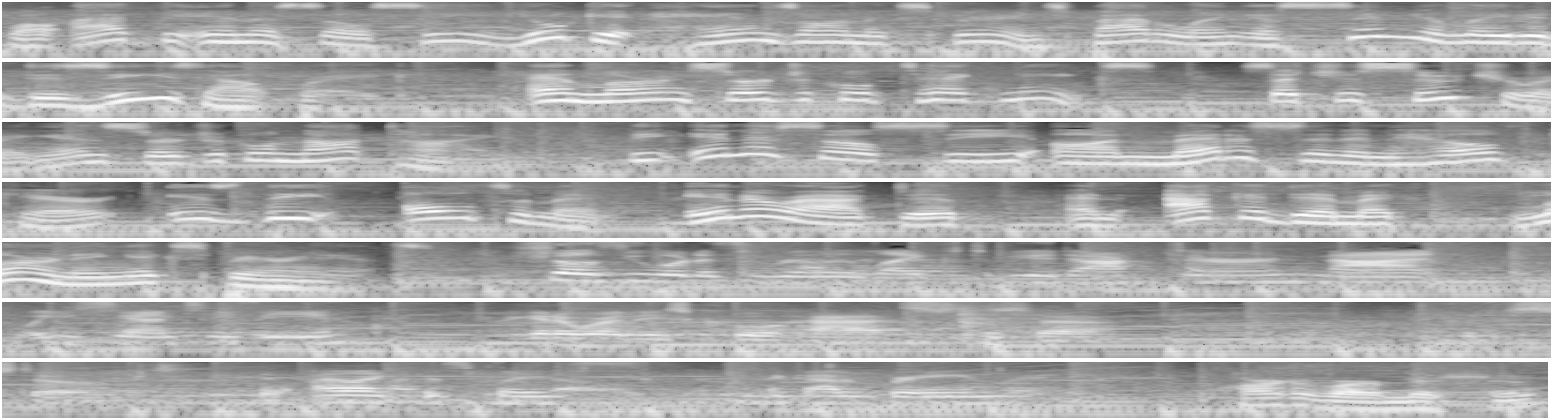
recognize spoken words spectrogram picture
While at the NSLC, you'll get hands on experience battling a simulated disease outbreak and learn surgical techniques such as suturing and surgical knot tying. The NSLC on Medicine and Healthcare is the ultimate interactive and academic learning experience. Shows you what it's really like to be a doctor, not what you see on TV. We get to wear these cool hats, so I'm pretty stoked. I like this place. I got a brain. Part of our mission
